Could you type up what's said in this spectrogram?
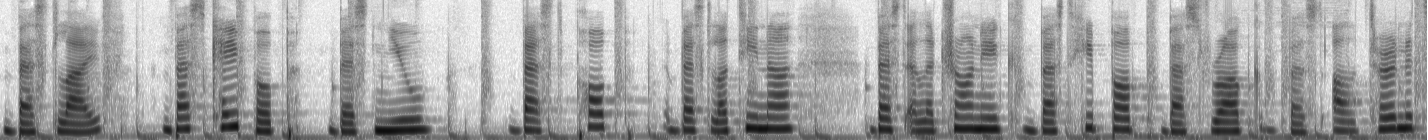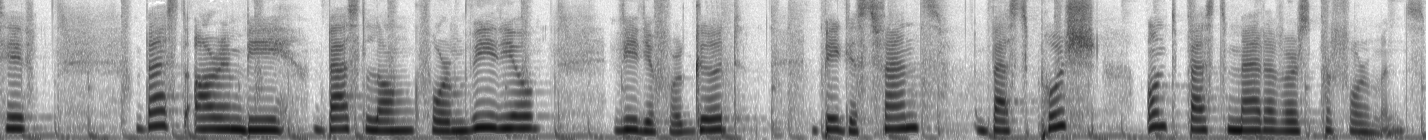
Best Live, Best K-Pop, Best New, Best Pop, Best Latina, Best Electronic, Best Hip Hop, Best Rock, Best Alternative, Best RB, Best Long Form Video, Video for Good, Biggest Fans, Best Push und Best Metaverse Performance.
